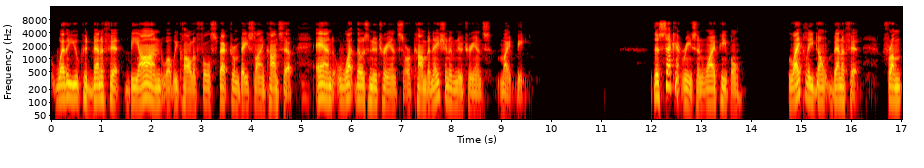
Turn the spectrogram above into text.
whether you could benefit beyond what we call a full spectrum baseline concept and what those nutrients or combination of nutrients might be. The second reason why people likely don't benefit from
